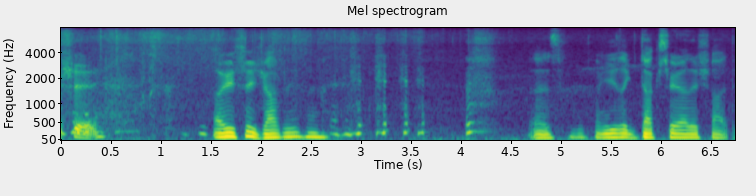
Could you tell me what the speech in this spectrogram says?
Shit. Oh, you should drop it? That's funny. You like duck straight out of the shot, dude.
